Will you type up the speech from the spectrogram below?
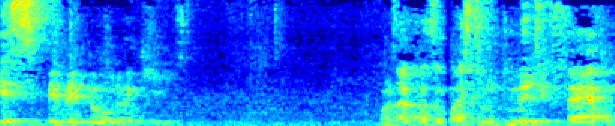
Esse bebedouro aqui, nós vamos fazer uma estrutura de ferro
